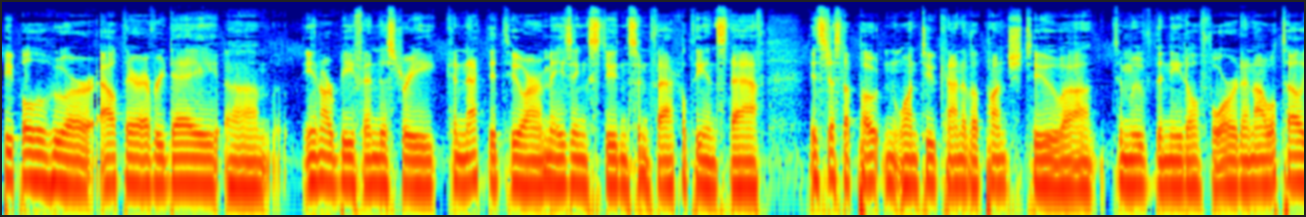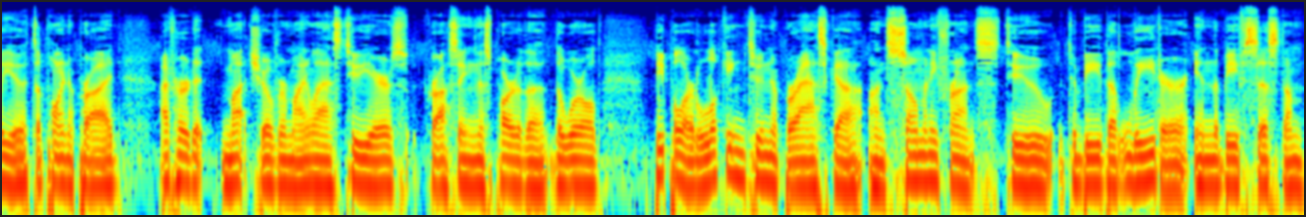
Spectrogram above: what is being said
people who are out there every day um, in our beef industry connected to our amazing students and faculty and staff it's just a potent one-two kind of a punch to uh, to move the needle forward. And I will tell you, it's a point of pride. I've heard it much over my last two years crossing this part of the, the world. People are looking to Nebraska on so many fronts to to be the leader in the beef system,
